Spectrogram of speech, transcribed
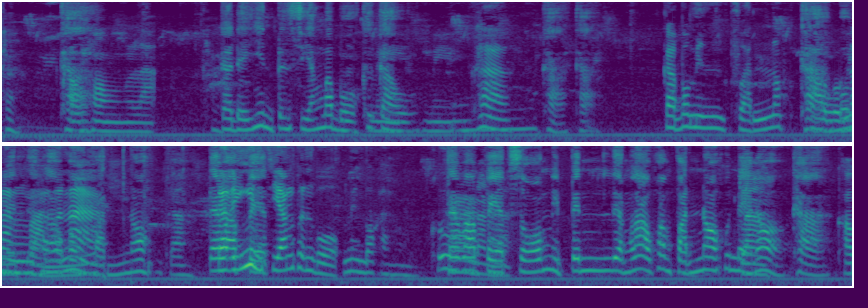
ค่ะเข้าค่ะห้องละก็ได้ยินเป็นเสียงมาบอกคือเก่าแม่ค่ะค่ะค่ะ กะบ่แม่นฝันเนาะค่ะเขาบ่นั่แม่งนภาเรื่องวนาบ่ฝันเนาะจ้ะแต่ก็ว่าได้ยินแปดเสียงเพิ่นบอกแม่นบ่ค่ะแต่ว่านั่นแปดน่ะสองนี่เป็นเรื่องเล่าวความฝันเนาะคุณแม่เนาะค่ะ เขา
